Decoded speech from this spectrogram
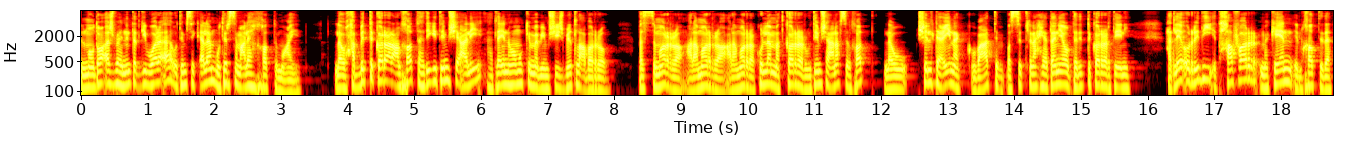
الموضوع أشبه إن أنت تجيب ورقة وتمسك قلم وترسم عليها خط معين. لو حبيت تكرر على الخط هتيجي تمشي عليه هتلاقي إن هو ممكن ما بيمشيش بيطلع براه. بس مرة على مرة على مرة كل ما تكرر وتمشي على نفس الخط لو شلت عينك وبعدت بصيت في ناحية تانية وابتديت تكرر تاني هتلاقي already اتحفر مكان الخط ده.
